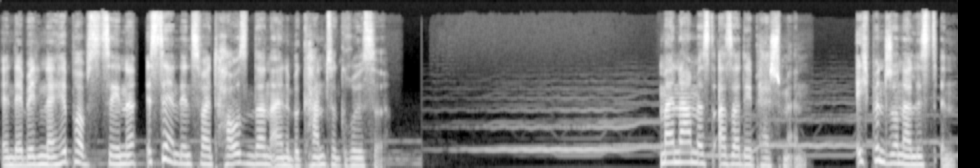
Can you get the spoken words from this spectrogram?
In der Berliner Hip-Hop-Szene ist er in den 2000ern eine bekannte Größe. Mein Name ist Azadeh Peschman. Ich bin Journalistin.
